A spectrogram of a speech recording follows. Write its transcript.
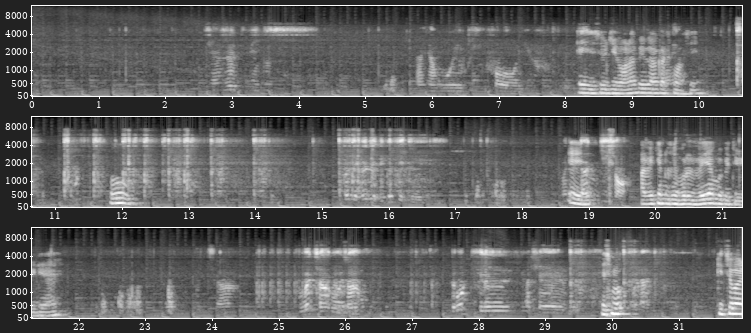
I am waiting for you. Hey, so do you wanna be Oh. Hey, avec un revolver, on peut tuer, hein. Laisse-moi. Please, please,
